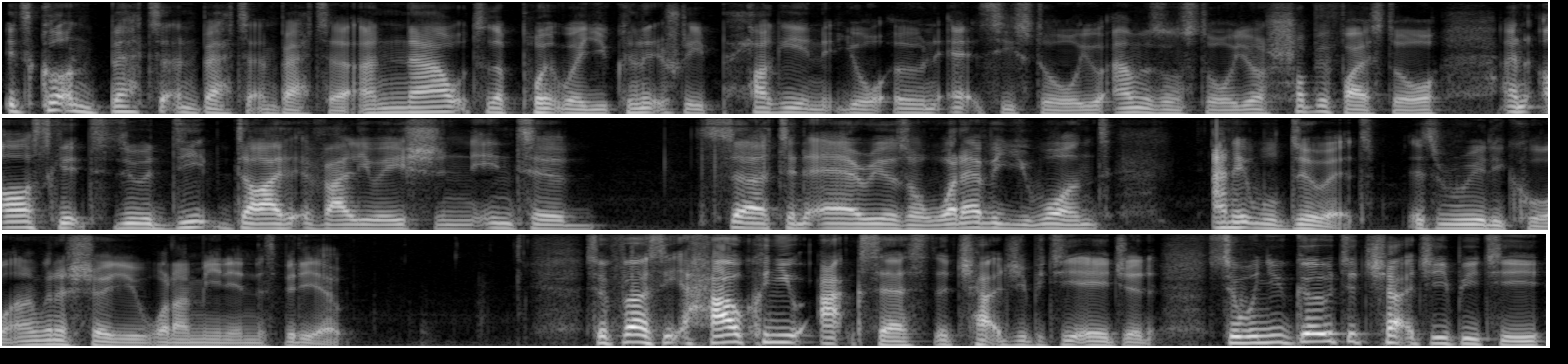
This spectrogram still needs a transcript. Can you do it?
It's gotten better and better and better, and now to the point where you can literally plug in your own Etsy store, your Amazon store, your Shopify store, and ask it to do a deep dive evaluation into certain areas or whatever you want, and it will do it. It's really cool, and I'm going to show you what I mean in this video. So firstly, how can you access the ChatGPT agent? So when you go to ChatGPT,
